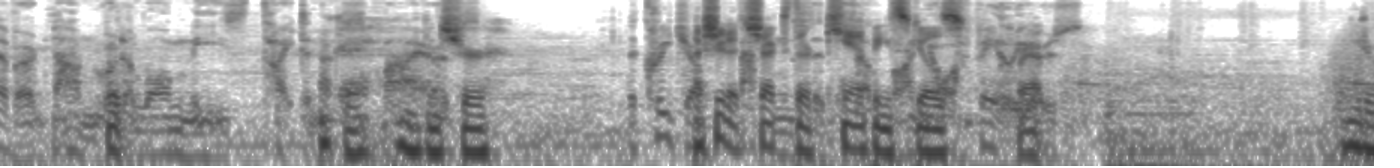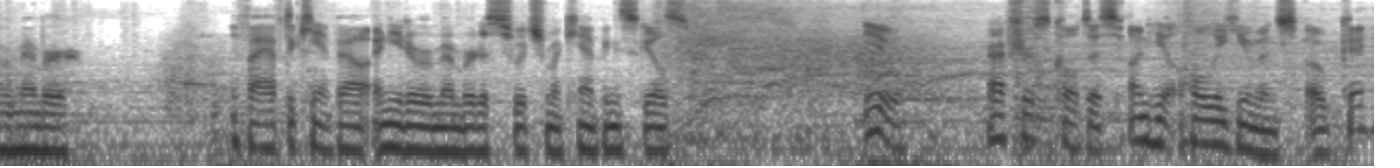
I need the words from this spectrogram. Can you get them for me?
ever downward oh. along these titan Okay, spires. I'm sure. The creature I should have checked their camping skills. Crap. I need to remember. If I have to camp out, I need to remember to switch my camping skills. Ew. Rapturous cultists, unholy humans. Okay.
